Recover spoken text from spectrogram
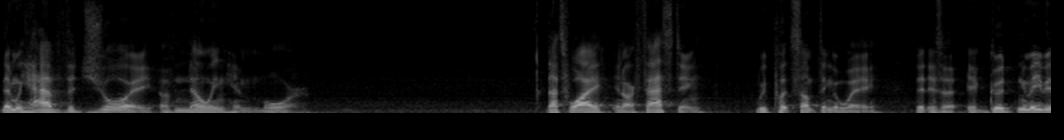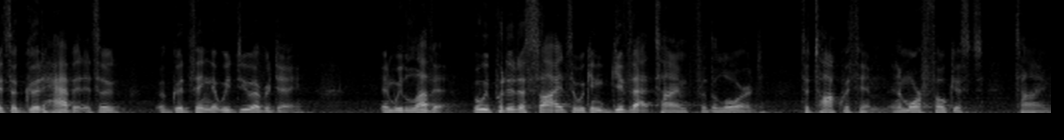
then we have the joy of knowing Him more. That's why in our fasting, we put something away that is a, a good, maybe it's a good habit, it's a, a good thing that we do every day, and we love it. But we put it aside so we can give that time for the Lord to talk with Him in a more focused time.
